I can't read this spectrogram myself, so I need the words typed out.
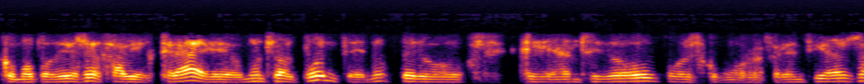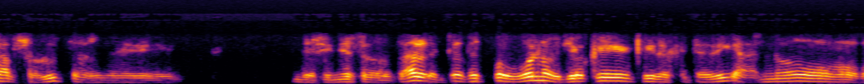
como podría ser Javier Crae o Moncho Alpuente, ¿no? Pero que han sido, pues, como referencias absolutas de, de siniestro total. Entonces, pues bueno, yo qué quieres que te diga, no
